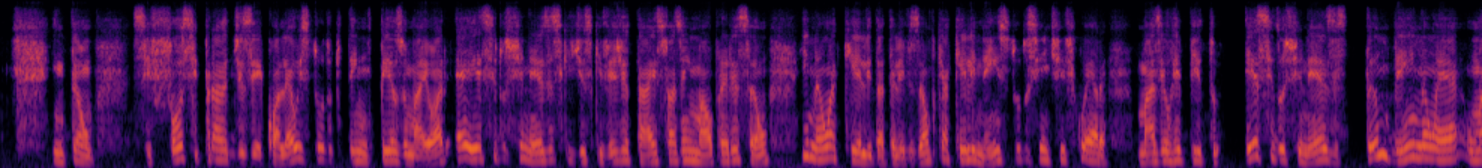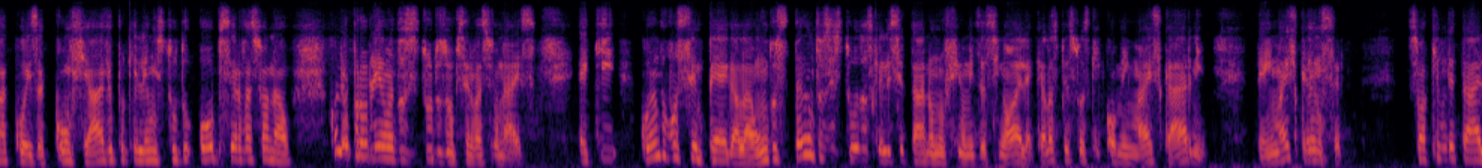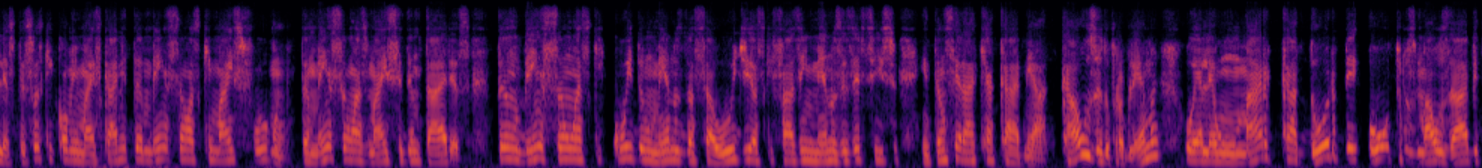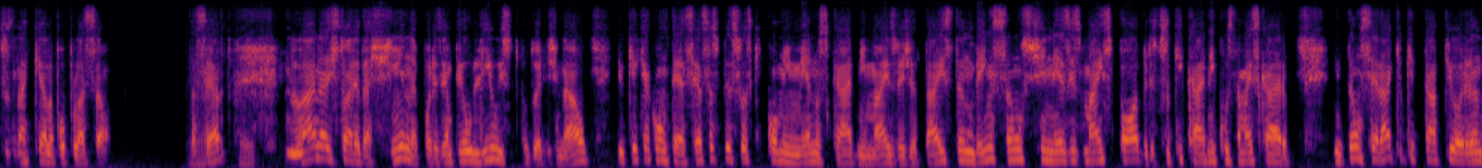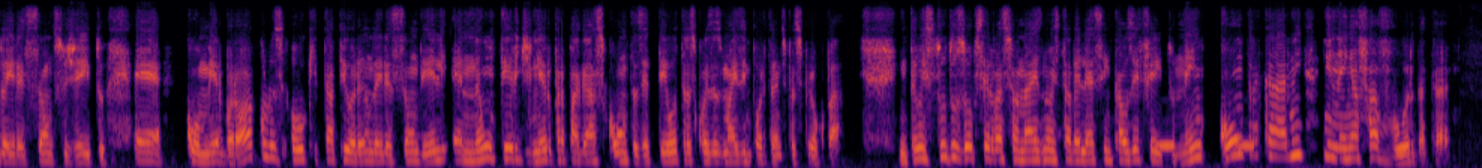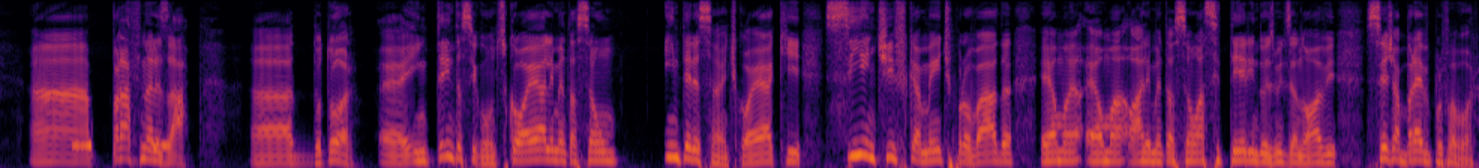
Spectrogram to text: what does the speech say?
Então, se fosse para dizer qual é o estudo que tem um peso maior, é esse dos chineses que diz que vegetais fazem mal para a ereção e não aquele da televisão, porque aquele nem estudo científico era. Mas eu repito, esse dos chineses também não é uma coisa confiável porque ele é um estudo observacional. Qual é o problema dos estudos observacionais? É que quando você pega lá um dos tantos estudos que eles citaram no filme diz assim, olha, aquelas pessoas que comem mais carne têm mais câncer. Só que um detalhe: as pessoas que comem mais carne também são as que mais fumam, também são as mais sedentárias, também são as que cuidam menos da saúde e as que fazem menos exercício. Então, será que a carne é a causa do problema ou ela é um marcador de outros maus hábitos naquela população? Tá é, certo? É. Lá na história da China, por exemplo, eu li o estudo original e o que que acontece? Essas pessoas que comem menos carne e mais vegetais também são os chineses mais pobres, porque carne custa mais caro. Então, será que o que está piorando a ereção do sujeito é comer brócolis ou o que está piorando a ereção dele é não ter dinheiro para pagar as contas, é ter outras coisas mais importantes para se preocupar. Então, estudos observacionais não estabelecem causa e efeito, nem contra a carne e nem a favor da carne. Ah, para finalizar, ah, doutor, é, em 30 segundos, qual é a alimentação interessante? Qual é a que cientificamente provada é uma, é uma alimentação a se ter em 2019? Seja breve, por favor.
